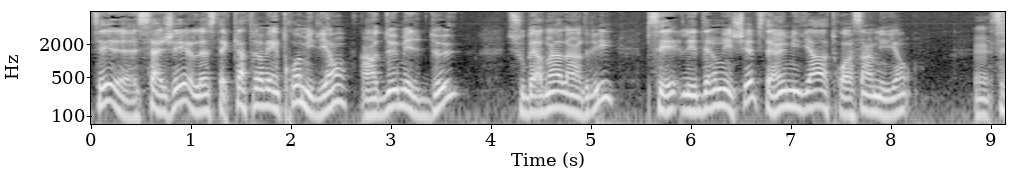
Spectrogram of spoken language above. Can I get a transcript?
sais, euh, Sagir, là, c'était 83 millions en 2002, sous Bernard Landry. C'est, les derniers chiffres, c'était 1 milliard 300 millions. C'est-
